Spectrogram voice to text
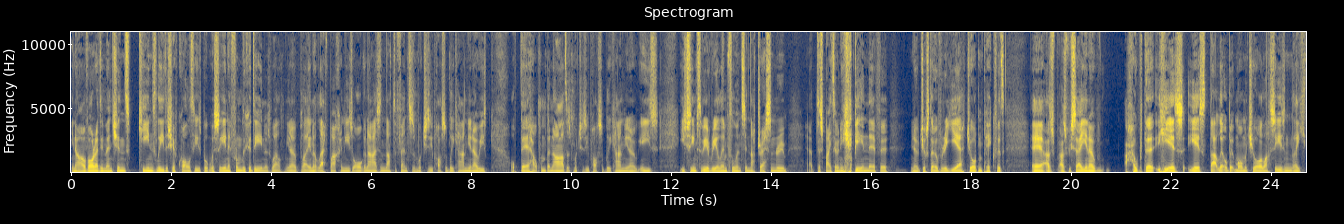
you know, I've already mentioned Keane's leadership qualities, but we're seeing it from Lucas Digne as well. You know, playing at left back and he's organising that defence as much as he possibly can. You know, he's up there helping Bernard as much as he possibly can. You know, he's he seems to be a real influence in that dressing room, uh, despite only being there for you know just over a year. Jordan Pickford, uh, as as we say, you know, I hope that he is he is that little bit more mature last season. Like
